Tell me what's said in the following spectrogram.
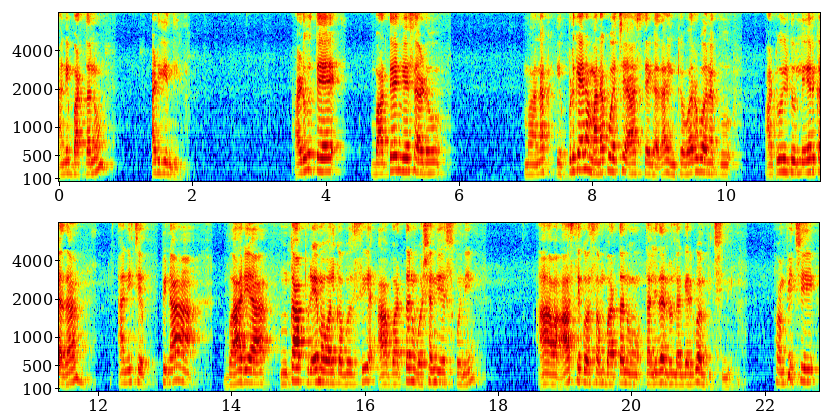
అని భర్తను అడిగింది. అడిగితే భర్త ఏం చేశాడు? మనకు ఎప్పటికైనా మనకు వచ్చే ఆస్తే కదా ఇంకెవరు మనకు అటు ఇటు లేరు కదా అని చెప్పిన భార్య ఇంకా ప్రేమ వలకబోసి ఆ భర్తను వశం చేసుకొని ఆ ఆస్తి కోసం భర్తను తల్లిదండ్రుల దగ్గరికి పంపించింది. పంపించి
